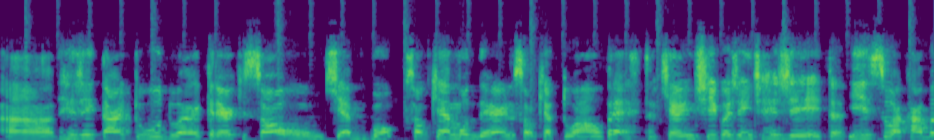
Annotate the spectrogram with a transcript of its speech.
a rejeitar tudo, a crer que só o que é bom, só o que é moderno, só o que é atual presta, que é antigo a gente rejeita, e isso acaba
